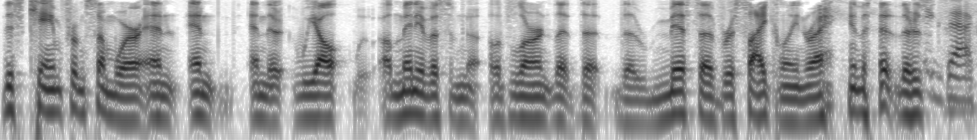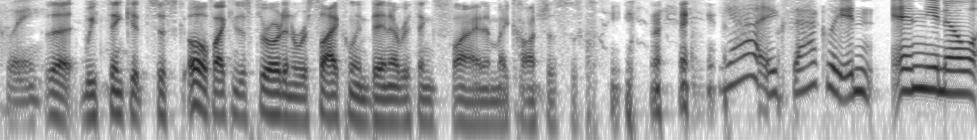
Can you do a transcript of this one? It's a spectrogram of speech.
This came from somewhere, and and and there, we all, uh, many of us have, have learned that the the myth of recycling, right? There's Exactly. that we think it's just oh, if I can just throw it in a recycling bin, everything's fine, and my conscience is clean. Right? Yeah, exactly. And and you know,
